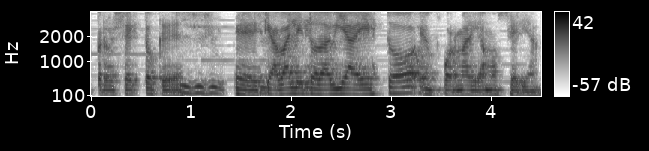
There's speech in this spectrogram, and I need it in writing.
proyecto que, eh, que avale todavía esto en forma, digamos, seria.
